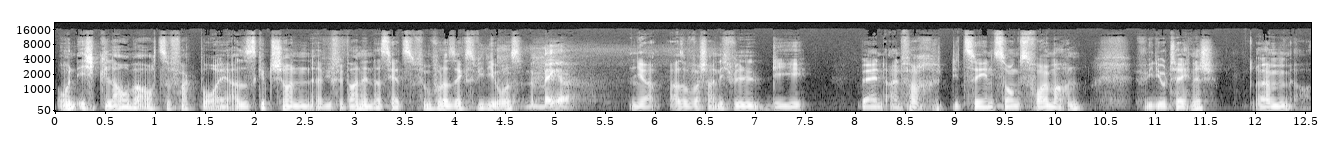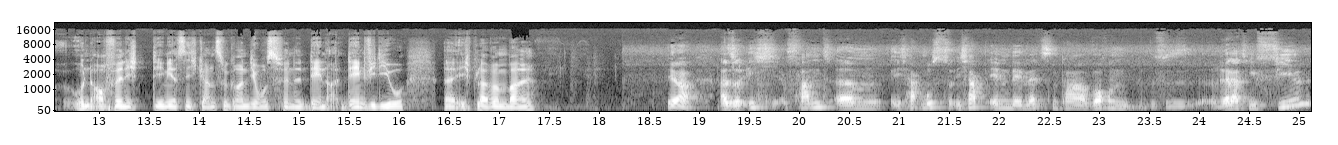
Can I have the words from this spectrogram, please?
und ich glaube auch zu Fuckboy. Also es gibt schon, äh, wie viel waren denn das jetzt? Fünf oder sechs Videos? Eine Menge. Ja, also wahrscheinlich will die Band einfach die zehn Songs voll machen, videotechnisch. Ähm, und auch wenn ich den jetzt nicht ganz so grandios finde, den, den Video, äh, ich bleibe am Ball. Ja, also ich fand, ähm, ich habe hab in den letzten paar Wochen relativ viel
